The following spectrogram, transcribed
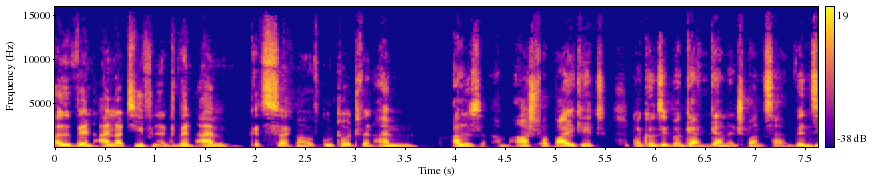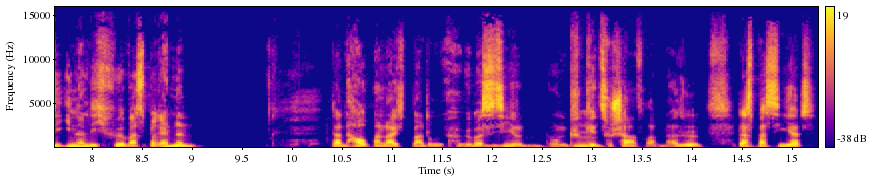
Also wenn einer tiefen, wenn einem, jetzt sag ich mal auf gut Deutsch, wenn einem alles am Arsch vorbeigeht, dann können Sie immer gern, gern entspannt sein. Wenn Sie innerlich für was brennen, dann haut man leicht mal übers Ziel und mhm. geht zu scharf ran. Also das passiert,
